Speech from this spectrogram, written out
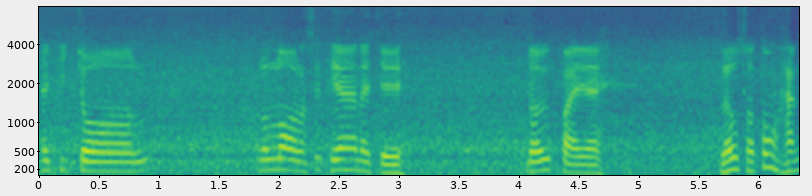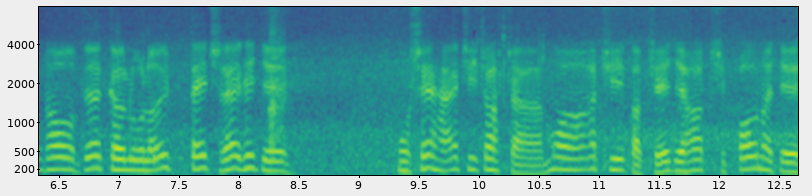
cái cái cho lo lo nó sẽ thế này chị. Đỡ phải à, lâu số tông hẳn thôi, thế cơ lù lỡ tết chỉ lại thế chị. Một xe hải chỉ cho trả, mua chỉ tập chế chị họ chỉ bao này chị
